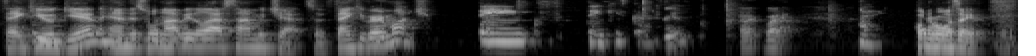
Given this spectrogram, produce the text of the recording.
thank you again. And this will not be the last time we chat. So thank you very much. Thanks. Thank you, Scott. All right, bye. Bye. Hold on one second.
